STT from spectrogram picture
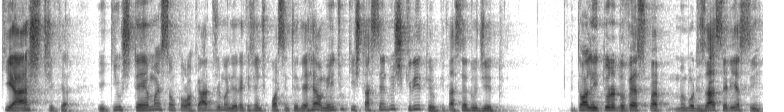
quiástica e que os temas são colocados de maneira que a gente possa entender realmente o que está sendo escrito e o que está sendo dito. Então, a leitura do verso para memorizar seria assim:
